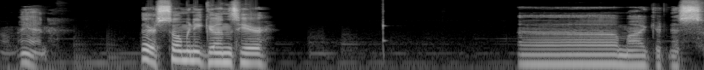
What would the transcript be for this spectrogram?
Oh man. There's so many guns here. Uh, my goodness.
